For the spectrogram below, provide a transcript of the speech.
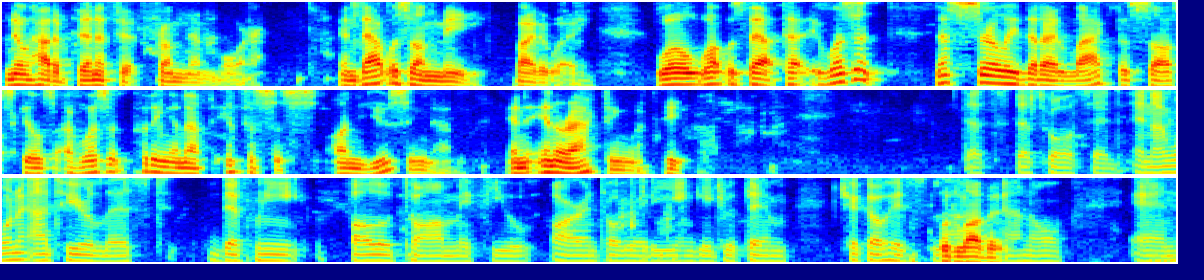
know how to benefit from them more. And that was on me, by the way. Well, what was that? That it wasn't necessarily that I lacked the soft skills. I wasn't putting enough emphasis on using them and interacting with people. That's that's well said. And I want to add to your list. Definitely follow Thom if you aren't already engaged with him. Check out his Would love it. channel, and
